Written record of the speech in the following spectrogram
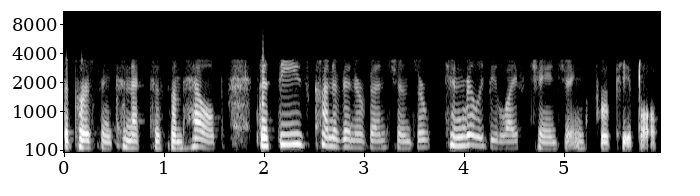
the person connect to some help, that these kind of interventions are, can really be life changing for people.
